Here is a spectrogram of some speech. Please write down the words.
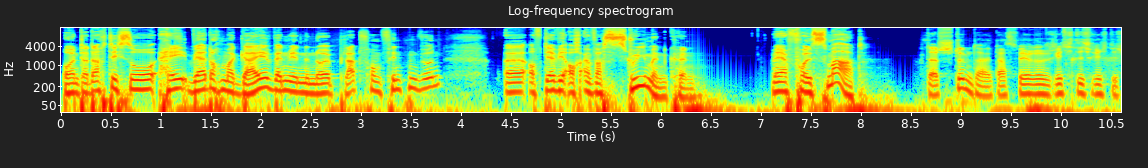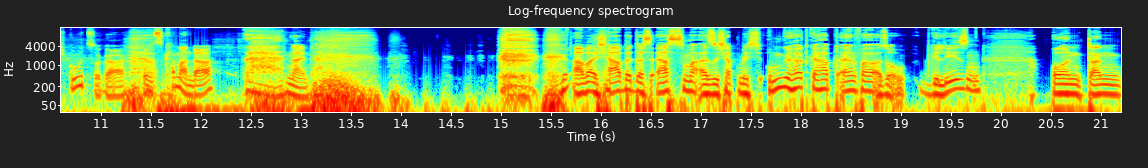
Und da dachte ich so, hey, wäre doch mal geil, wenn wir eine neue Plattform finden würden, äh, auf der wir auch einfach streamen können. Wäre voll smart. Das stimmt halt. Das wäre richtig, richtig gut sogar. Das kann man da. Nein. Aber ich habe das erste Mal, also ich habe mich umgehört gehabt einfach, also gelesen und dann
